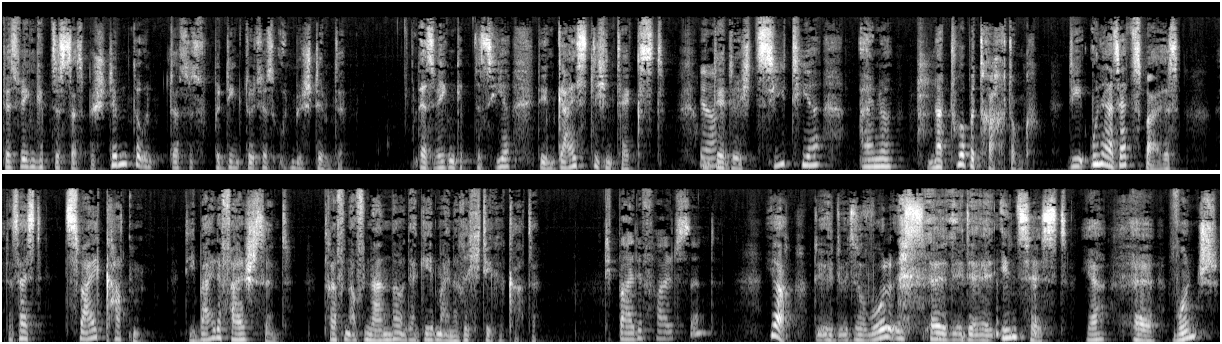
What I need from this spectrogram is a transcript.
Deswegen gibt es das Bestimmte und das ist bedingt durch das Unbestimmte. Deswegen gibt es hier den geistlichen Text. Ja. Und der durchzieht hier eine Naturbetrachtung, die unersetzbar ist. Das heißt, zwei Karten, die beide falsch sind, treffen aufeinander und ergeben eine richtige Karte. Die beide falsch sind? Ja, sowohl ist äh, der Inzest, ja, äh, Wunsch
